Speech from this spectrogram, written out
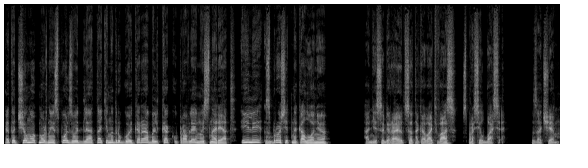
Этот челнок можно использовать для атаки на другой корабль как управляемый снаряд или сбросить на колонию. Они собираются атаковать вас? спросил Бася. Зачем?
